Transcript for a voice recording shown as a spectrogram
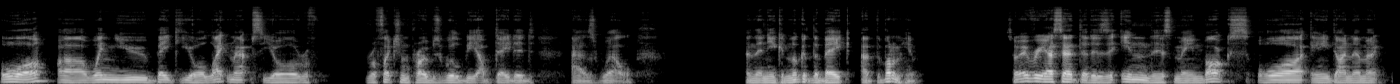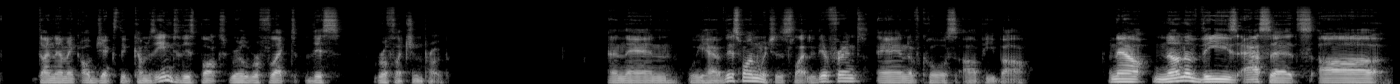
or uh, when you bake your light maps, your re reflection probes will be updated as well. And then you can look at the bake at the bottom here. So every asset that is in this main box or any dynamic dynamic objects that comes into this box will reflect this reflection probe. And then we have this one, which is slightly different, and of course RP bar. Now, none of these assets are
